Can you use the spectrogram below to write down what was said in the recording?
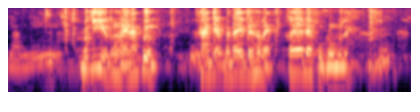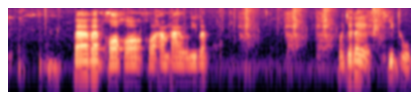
อย่างนี้ เมื่อกี้อยู่ตรงไหนนะปื้มห่างจากบันไดไปเท่าไหร่เขาจะได้ขุดลงมาเลยแป๊บแป๊บขอขอขอทำทางตรงนี้แป๊บมันจะได้คิดถูก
